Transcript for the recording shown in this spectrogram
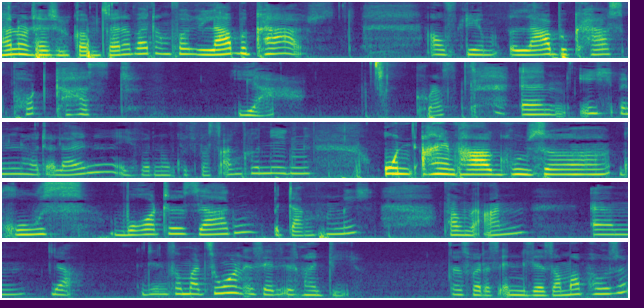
hallo und herzlich willkommen zu einer weiteren Folge Labecast auf dem Labecast Podcast. Ja, krass. Ähm, ich bin heute alleine. Ich werde nur kurz was ankündigen und ein paar Grüße, Grußworte sagen. Bedanken mich. Fangen wir an. Ähm, ja, die Information ist jetzt erstmal die. Das war das Ende der Sommerpause.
